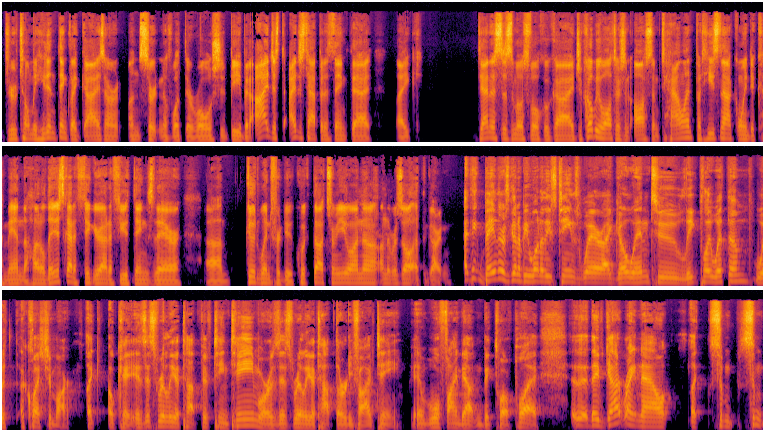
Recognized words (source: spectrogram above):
Drew told me he didn't think like guys aren't uncertain of what their role should be. But I just, I just happen to think that like Dennis is the most vocal guy. Ja'Kobe Walter's an awesome talent, but he's not going to command the huddle. They just got to figure out a few things there. Um, good win for Duke. Quick thoughts from you on uh, on the result at the Garden. I think Baylor's going to be one of these teams where I go into league play with them with a question mark. Like, okay, is this really a top 15 team or is this really a top 35 team? And we'll find out in Big 12 play. Uh, They've got right now like some some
